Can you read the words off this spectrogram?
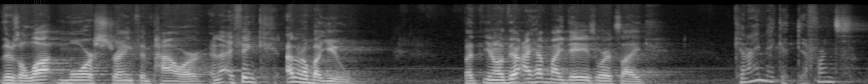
there's a lot more strength and power. And I think, I don't know about you, but you know, there, I have my days where it's like, can I make a difference?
